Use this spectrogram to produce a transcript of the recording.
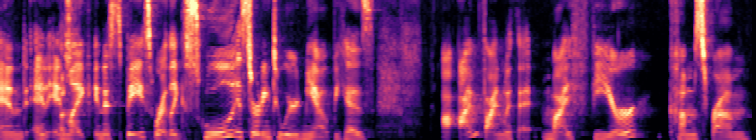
And and in like in a space where like school is starting to weird me out because I, I'm fine with it. My fear comes from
